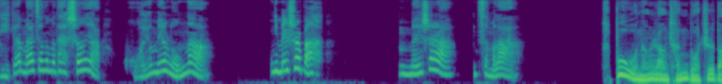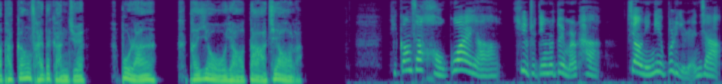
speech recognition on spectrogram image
你干嘛叫那么大声呀？我又没聋呢。你没事吧？没事啊。怎么啦？不能让陈朵知道他刚才的感觉，不然他又要大叫了。你刚才好怪呀，一直盯着对门看，叫你你也不理人家。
